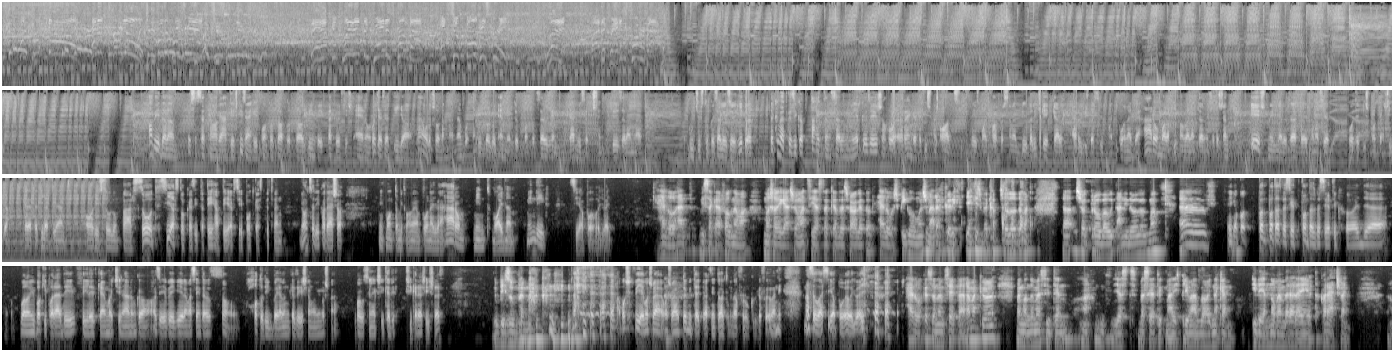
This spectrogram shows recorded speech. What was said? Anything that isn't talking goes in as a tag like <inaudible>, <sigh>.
Touchdown! And a title for the Patriots! Védelem összeszedte magát, és 17 pontot tartotta a Green Bay Packers és Aaron rodgers így a támadósornak már nem volt nehéz dolga, hogy ennél több pontot szerezni, természetesen győzelemmel. Búcsúztunk az előző hétől, de következik a Titans elleni mérkőzés, ahol rengeteg ismert arc néz majd Harper szemet Bill Belichickkel, erről is beszélünk majd Paul 43-mal, aki van velem természetesen, és még mielőtt elfelejtem azért volt egy kis mozgás így a keretet illetően, arra is szólunk pár szót. Sziasztok, ez itt a THPFC Podcast 58. adása, mint mondtam, itt van olyan Paul 43, mint majdnem mindig. Szia Paul, hogy vagy? Hello, hát vissza kell fognom a mosolygásomat. Sziasztok, kedves hallgatók! Hello, Spigó, most már akkor így én is bekapcsolódom a, sok próba utáni dolgokba. Uh, Igen, pont, pont, pont, azt beszélt, pont azt beszéltük, hogy valami bakiparádé félét kell majd csinálnunk az év végére, mert szerintem ez a hatodik bejelentkezésem, ami most már valószínűleg siker, sikeres is lesz. Bízunk benne. <laughs> hát most figyelj, most már, most már több mint egy percnél tartunk, nem fogunk újra fölvenni. Na szóval, szia Paul, hogy vagy? <laughs> Hello, köszönöm szépen, remekül. Megmondom őszintén, ezt beszéltük már így privátban, hogy nekem idén november elején jött a karácsony,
